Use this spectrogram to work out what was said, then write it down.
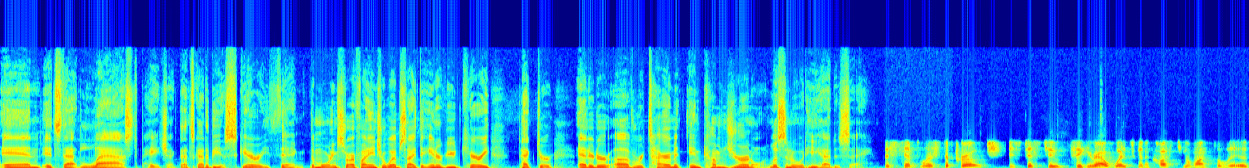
and it's that last paycheck. That's got to be a scary thing. The Morningstar Financial website, they interviewed Kerry Pechter, editor of Retirement Income Journal. Listen to what he had to say. The approach is just to figure out what it's going to cost you a month to live,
